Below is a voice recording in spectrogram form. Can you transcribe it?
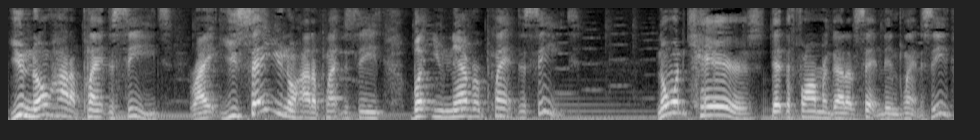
you know how to plant the seeds, right? You say you know how to plant the seeds, but you never plant the seeds. No one cares that the farmer got upset and didn't plant the seed.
